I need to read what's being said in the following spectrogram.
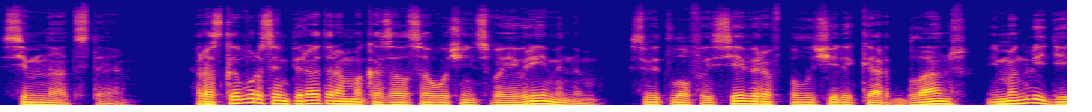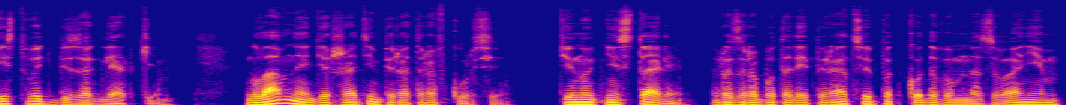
17. Разговор с императором оказался очень своевременным. Светлов и Северов получили карт-бланш и могли действовать без оглядки. Главное – держать императора в курсе. Тянуть не стали, разработали операцию под кодовым названием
